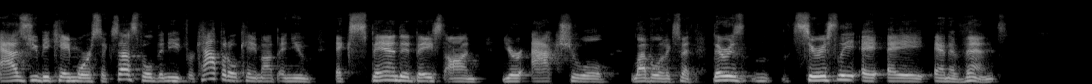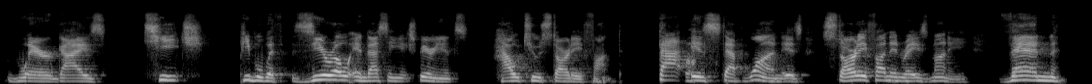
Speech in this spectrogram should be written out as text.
as you became more successful, the need for capital came up and you expanded based on your actual level of expense. There is seriously a, a an event where guys teach people with zero investing experience how to start a fund. That is step one is start a fund and raise money. Then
